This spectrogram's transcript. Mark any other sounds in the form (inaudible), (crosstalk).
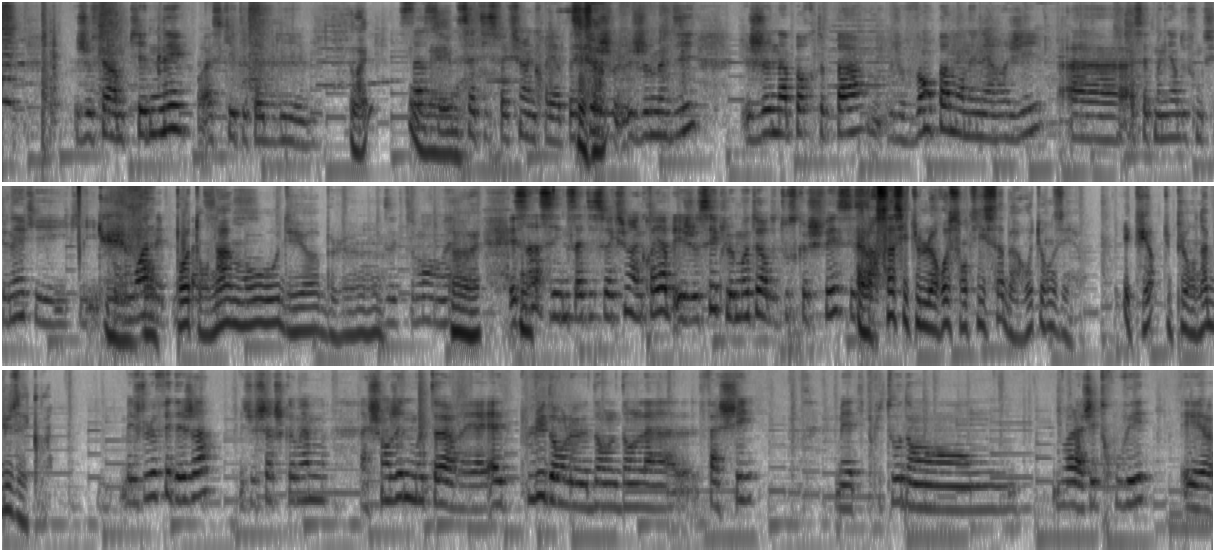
je fais un pied de nez à ce qui est établi. Ouais. Ça, c'est une satisfaction incroyable parce que ça. je, je me dis, je n'apporte pas, je vends pas mon énergie à, à cette manière de fonctionner qui, qui Tu pour moi, n'est pas de ton au diable. Exactement, ouais. Ouais. Et ça, c'est une satisfaction incroyable. Et je sais que le moteur de tout ce que je fais, c'est Alors ça. ça, si tu l'as ressenti, ça, bah retourne-y. Et puis tu peux en abuser, quoi. Mais je le fais déjà. Je cherche quand même à changer de moteur et à être plus dans, le, dans, dans la fâchée, mais être plutôt dans. Voilà, j'ai trouvé et euh,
